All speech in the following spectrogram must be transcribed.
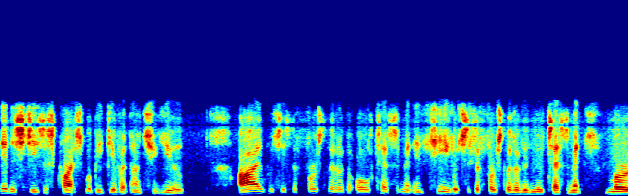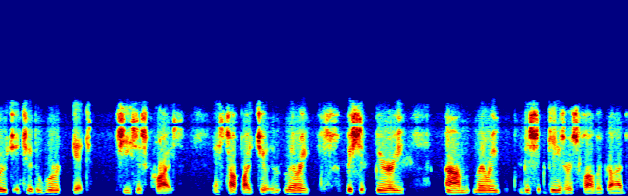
it is Jesus Christ, will be given unto you. I, which is the first letter of the Old Testament, and T, which is the first letter of the New Testament, merge into the word it, Jesus Christ, as taught by Larry Bishop Barry, um, Larry Bishop Gaiters, Father God.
